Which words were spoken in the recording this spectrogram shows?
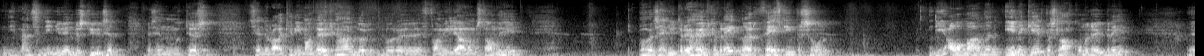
die mensen die nu in het bestuur zitten, we zijn ondertussen zijn er wel een keer iemand uitgegaan door, door eh, familiale omstandigheden. Maar we zijn nu terug uitgebreid naar 15 personen. Die alle maanden ene keer verslag komen uitbrengen eh,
